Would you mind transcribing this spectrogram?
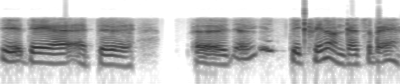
Det, det er, at øh, øh, det er kvinderne, der er tilbage.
